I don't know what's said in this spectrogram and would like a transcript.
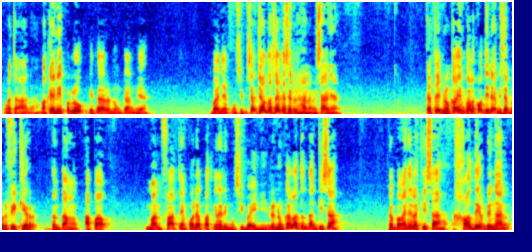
wa taala. Maka ini perlu kita renungkan ya. Banyak musibah. Contoh saya kasih sederhana, misalnya kata Ibnu Qayyim kalau kau tidak bisa berpikir tentang apa manfaat yang kau dapatkan dari musibah ini, renungkanlah tentang kisah gampangannya adalah kisah Khadir dengan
